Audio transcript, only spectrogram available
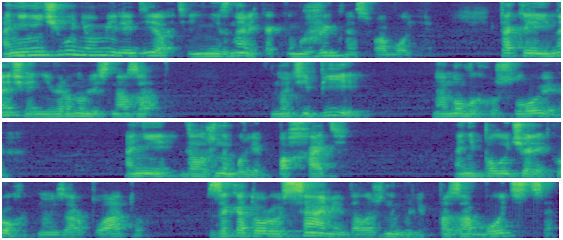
Они ничего не умели делать, они не знали, как им жить на свободе. Так или иначе, они вернулись назад. Но теперь, на новых условиях, они должны были пахать, они получали крохотную зарплату, за которую сами должны были позаботиться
